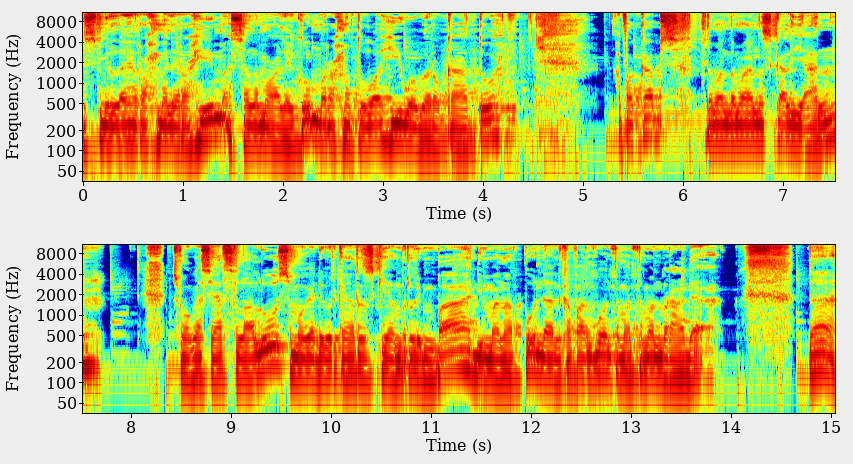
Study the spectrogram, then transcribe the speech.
Bismillahirrahmanirrahim. Assalamualaikum warahmatullahi wabarakatuh. Apa kabs teman-teman sekalian? Semoga sehat selalu Semoga diberikan rezeki yang berlimpah Di mana pun dan kapan pun teman-teman berada. Nah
